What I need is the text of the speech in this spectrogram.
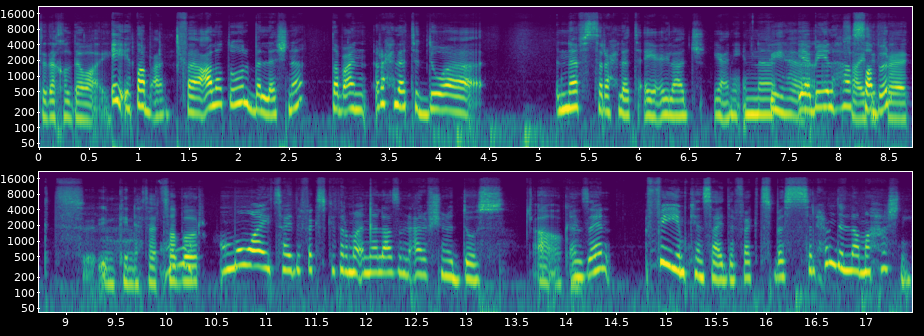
تدخل دوائي. اي طبعا. فعلى طول بلشنا. طبعا رحلة الدواء نفس رحلة أي علاج. يعني إنه فيها يبي لها صبر. يمكن يحتاج صبر. مو وايد side effects كثر ما إنه لازم نعرف شنو ال dose. آه okay. إنزين في يمكن side effects بس الحمد لله ما حاشني.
